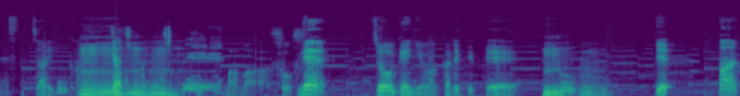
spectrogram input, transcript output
ね、ちっちゃい感じ。キャッチまでですね。まあまあ、そうですね、上下に分かれてて、うん。うん。うん。で、まあ、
